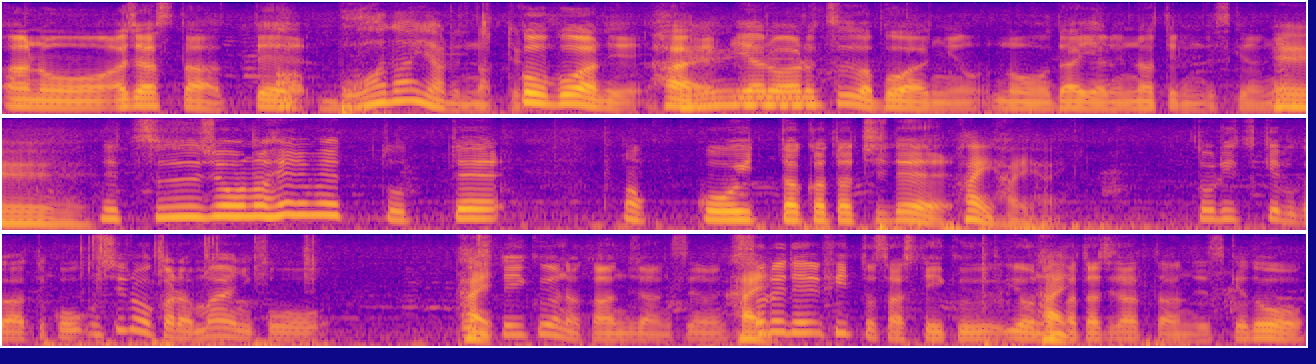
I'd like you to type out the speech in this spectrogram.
あのアジャスターっあ、てあボアダイヤルになってる。こうボアで、はい、へー。エアロ R2 はボアののダイヤルになってるんですけどね、えで通常のヘルメットって、まあ、こういった形ではいはいはい。取り付け部があってこう後ろから前にこうはい。押していくような感じなんですよね、はい。それでフィットさせていくようはない形だったんですけど、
